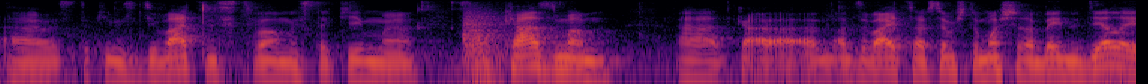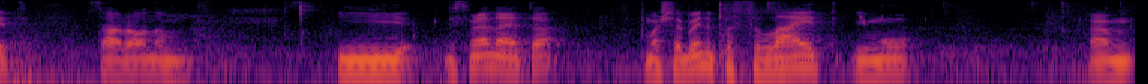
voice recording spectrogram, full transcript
э, с таким издевательством и с таким э, сарказмом э, э, отзывается о всем, что Моше Рабейну делает с Аароном. И несмотря на это, Моше Рабейну посылает ему эм,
